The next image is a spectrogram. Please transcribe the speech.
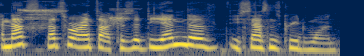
and that's that's where I thought because at the end of Assassin's Creed One,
